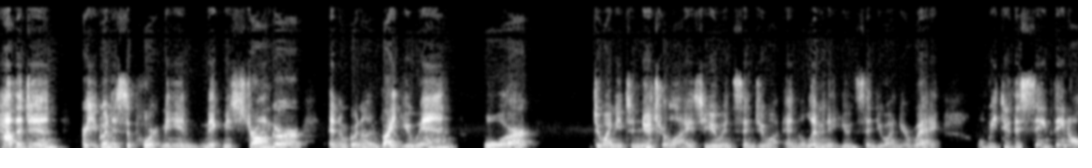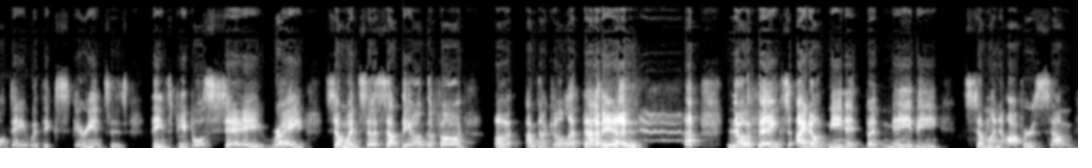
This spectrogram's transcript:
pathogen, are you going to support me and make me stronger? And I'm going to invite you in, or do I need to neutralize you and send you on, and eliminate you and send you on your way? Well, we do the same thing all day with experiences, things people say, right? Someone says something on the phone. Oh, I'm not going to let that in. no thanks, I don't need it. But maybe someone offers some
